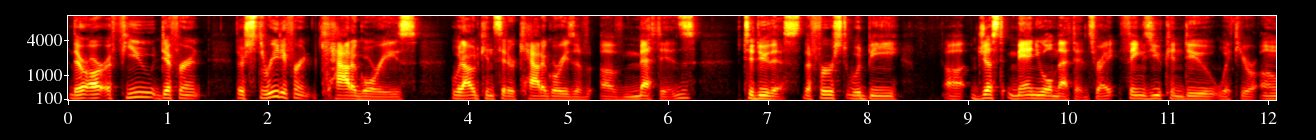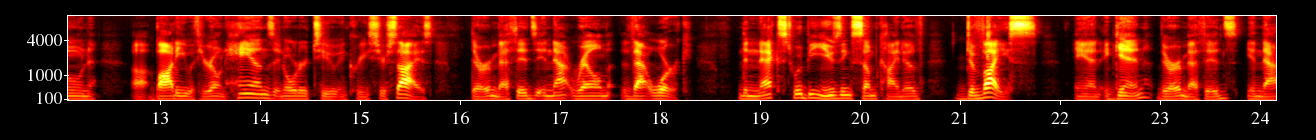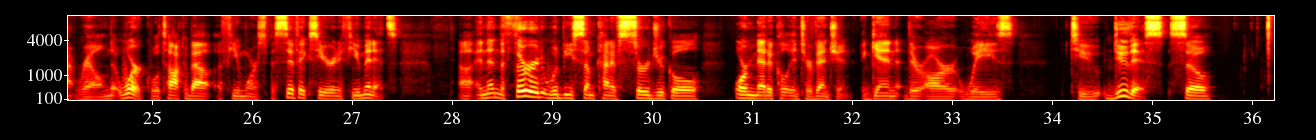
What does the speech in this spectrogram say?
There are a few different, there's three different categories, what I would consider categories of, of methods to do this. The first would be uh, just manual methods, right? Things you can do with your own uh, body, with your own hands in order to increase your size. There are methods in that realm that work. The next would be using some kind of device. And again, there are methods in that realm that work. We'll talk about a few more specifics here in a few minutes. Uh, and then the third would be some kind of surgical or medical intervention. Again, there are ways to do this. So,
